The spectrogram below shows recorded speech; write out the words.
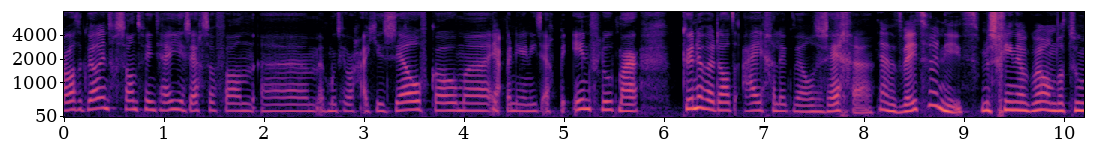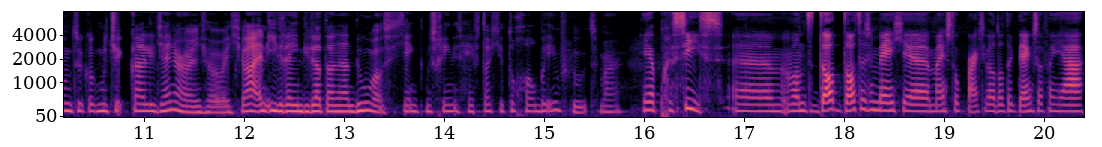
Maar wat ik wel interessant vind, hè, je zegt zo van ehm, het moet heel erg uit jezelf komen. Ik ben hier niet echt beïnvloed. Maar kunnen we dat eigenlijk wel zeggen? Ja, dat weten we niet. Misschien ook wel, omdat toen natuurlijk ook met Kylie Jenner en zo, weet je wel. En iedereen die dat aan het doen was. Ik denk, misschien heeft dat je toch wel beïnvloed. Maar Ja, precies. Ehm, want dat, dat is een beetje mijn stokpaardje wel. Dat ik denk zo van ja,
